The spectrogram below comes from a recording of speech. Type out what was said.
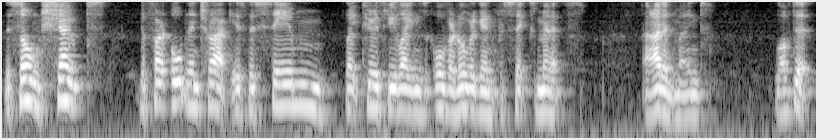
The song Shout, the first opening track, is the same like two or three lines over and over again for six minutes. And I didn't mind. Loved it.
